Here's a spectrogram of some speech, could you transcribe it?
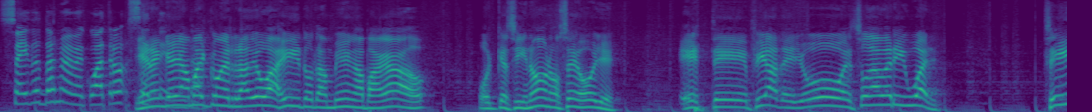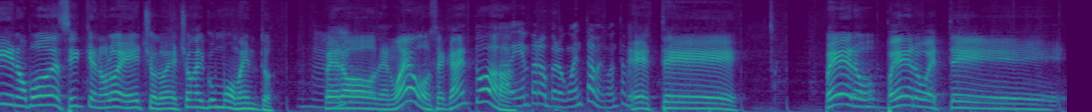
6229470. Tienen que llamar con el radio bajito también, apagado, porque si no, no se oye. Este, fíjate, yo, eso de averiguar. Sí, no puedo decir que no lo he hecho, lo he hecho en algún momento. Pero de nuevo, se caen Está todas. bien, pero, pero cuéntame, cuéntame. Este, pero, pero, este,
